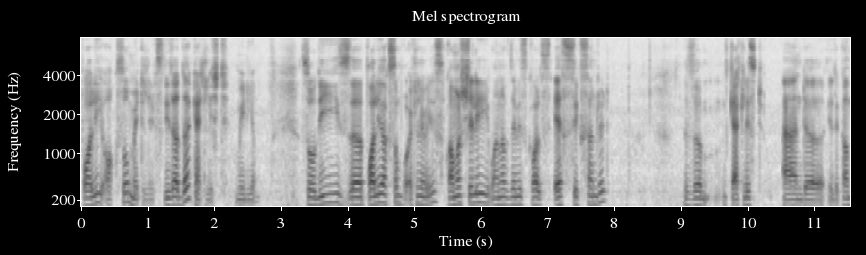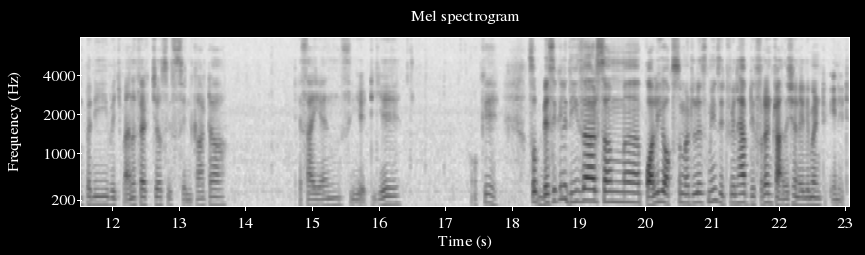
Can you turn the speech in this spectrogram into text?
polyoxometallates these are the catalyst medium. So, these uh, polyoxometallates commercially one of them is called S600 is a catalyst and uh, the company which manufactures is Sincata S-I-N-C-A-T-A okay. So, basically these are some uh, means it will have different transition element in it.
